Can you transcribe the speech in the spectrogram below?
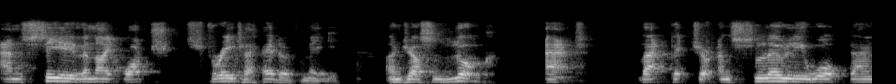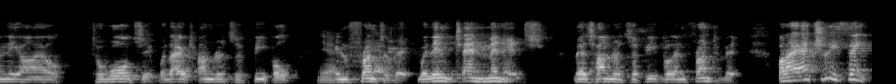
and see the night watch straight ahead of me and just look at that picture and slowly walk down the aisle towards it without hundreds of people yeah. in front yeah. of it. Within 10 minutes, there's hundreds of people in front of it. But I actually think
